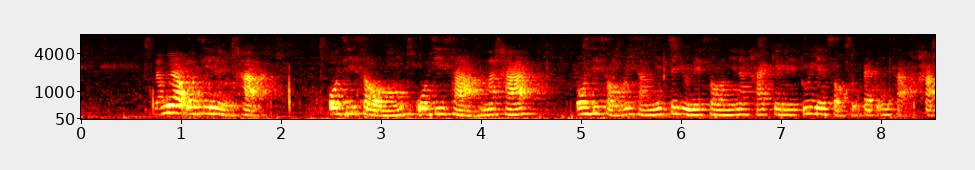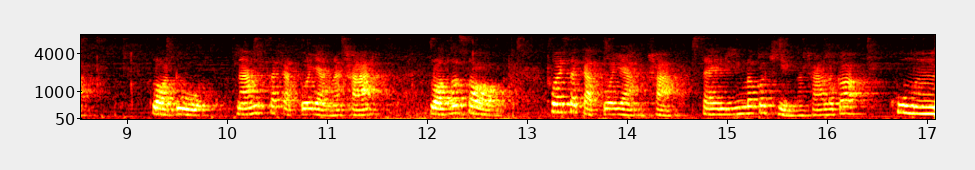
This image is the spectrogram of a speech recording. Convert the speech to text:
1. น้ำยา OC 1ค่ะ OC 2 OC 3นะคะ OC 2 OC 3นี้จะอยู่ในซองนี้นะคะ เก็บในตู้เย็น 2-8 องศาค่ะ หลอดดูดน้ำสกัดตัวอย่างนะคะ หลอดทดสอบถ้วยสกัดตัวอย่างค่ะไซลิงแล้วก็เข็มนะคะ แล้วก็คู่มือ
